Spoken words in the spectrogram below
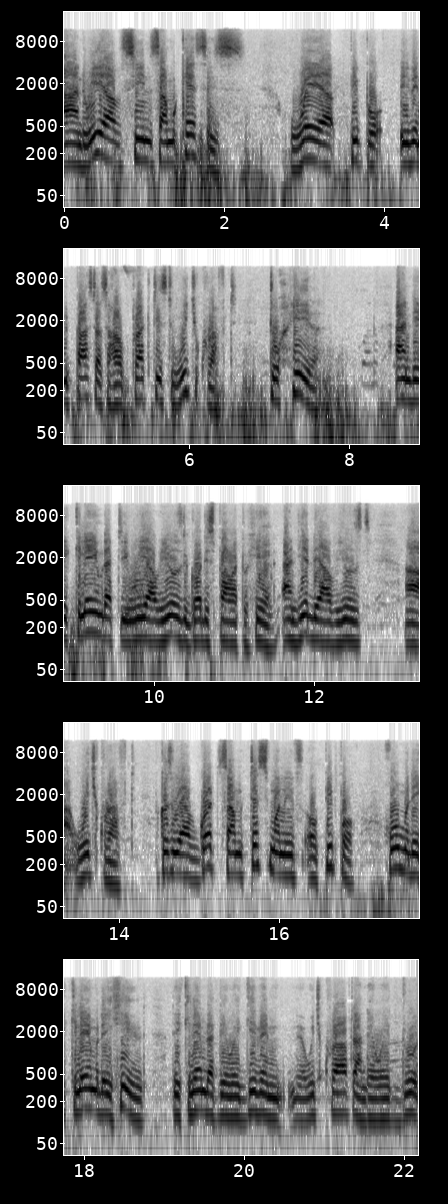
And we have seen some cases where people, even pastors, have practiced witchcraft to heal. And they claim that we have used God's power to heal, and yet they have used uh, witchcraft. Because we have got some testimonies of people whom they claim they healed. They claim that they were given witchcraft and they were do,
